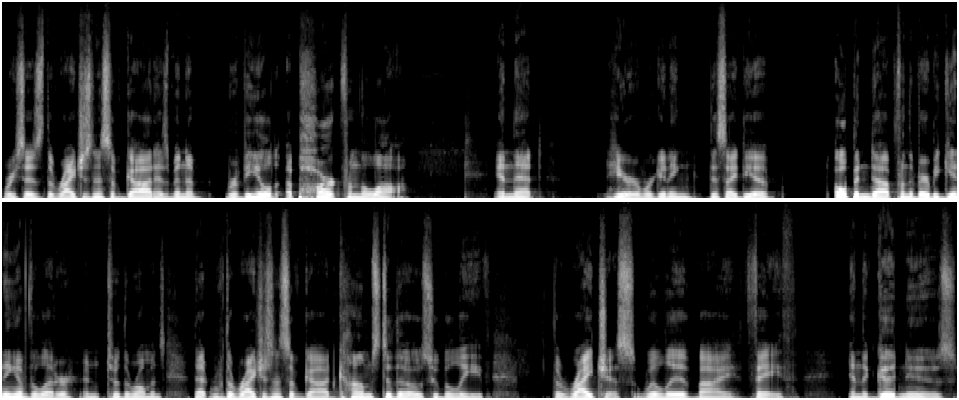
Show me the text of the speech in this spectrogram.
where he says, The righteousness of God has been uh, revealed apart from the law. And that here we're getting this idea opened up from the very beginning of the letter and to the Romans that the righteousness of God comes to those who believe. The righteous will live by faith. And the good news,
